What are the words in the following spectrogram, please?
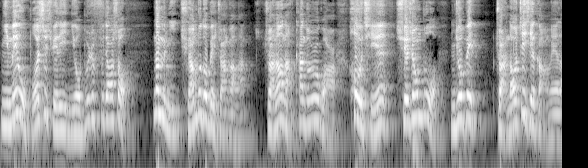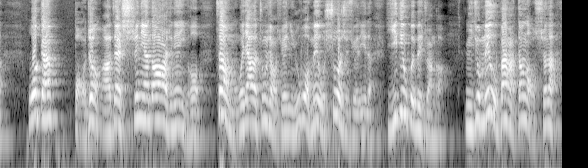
你没有博士学历，你又不是副教授，那么你全部都被转岗了，转到哪？看图书馆、后勤、学生部，你就被转到这些岗位了。我敢。保证啊，在十年到二十年以后，在我们国家的中小学，你如果没有硕士学历的，一定会被转岗，你就没有办法当老师了。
